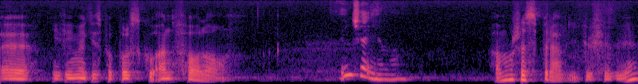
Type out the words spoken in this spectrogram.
e, nie wiem jak jest po polsku, unfollow. Pojęcia nie mam. A może sprawdzić u siebie?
